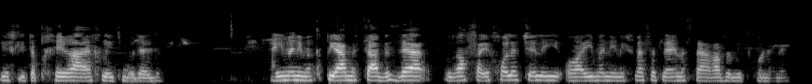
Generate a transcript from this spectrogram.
יש לי את הבחירה איך להתמודד. האם אני מקפיאה מצב וזה רף היכולת שלי, או האם אני נכנסת לעין הסערה ומתכוננת.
